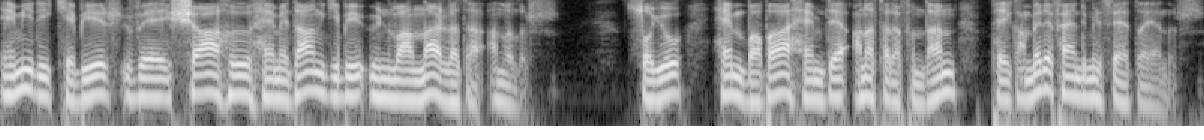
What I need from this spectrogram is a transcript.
Emiri Kebir ve Şahı Hemedan gibi ünvanlarla da anılır. Soyu hem baba hem de ana tarafından Peygamber Efendimiz'e dayanır.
